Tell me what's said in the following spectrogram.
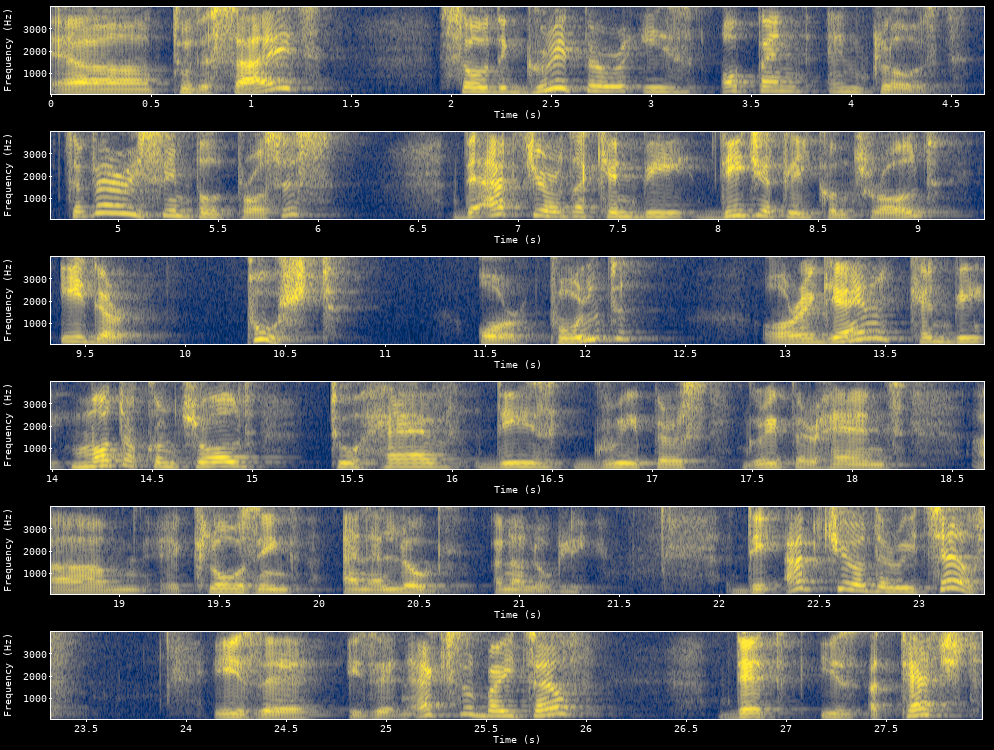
uh, to the sides, so the gripper is opened and closed. It's a very simple process. The actuator can be digitally controlled, either pushed or pulled, or again can be motor controlled to have these grippers, gripper hands um, uh, closing analog, analogically. The actuator itself is, a, is an axle by itself that is attached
